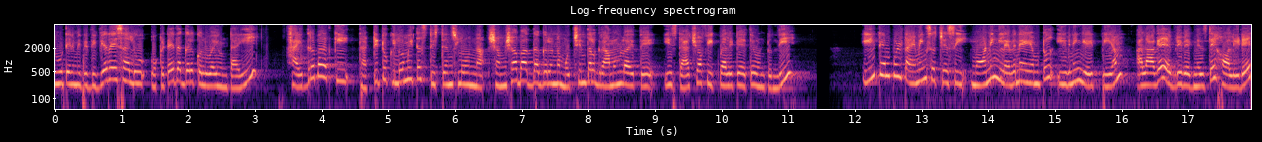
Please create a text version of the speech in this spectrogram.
నూటెనిమిది దివ్య దేశాలు ఒకటే దగ్గర కొలువై ఉంటాయి. హైదరాబాద్కి థర్టీ టూ కిలోమీటర్స్ డిస్టెన్స్లో ఉన్న శంషాబాద్ దగ్గరున్న ముచ్చింతల్ గ్రామంలో అయితే ఈ స్టాచ్యూ ఆఫ్ ఈక్వాలిటీ అయితే ఉంటుంది. ఈ టెంపుల్ టైమింగ్స్ వచ్చేసి morning eleven AM to evening eight PM అలాగే ఎవ్రీ వెగ్నెస్డే హాలిడే.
